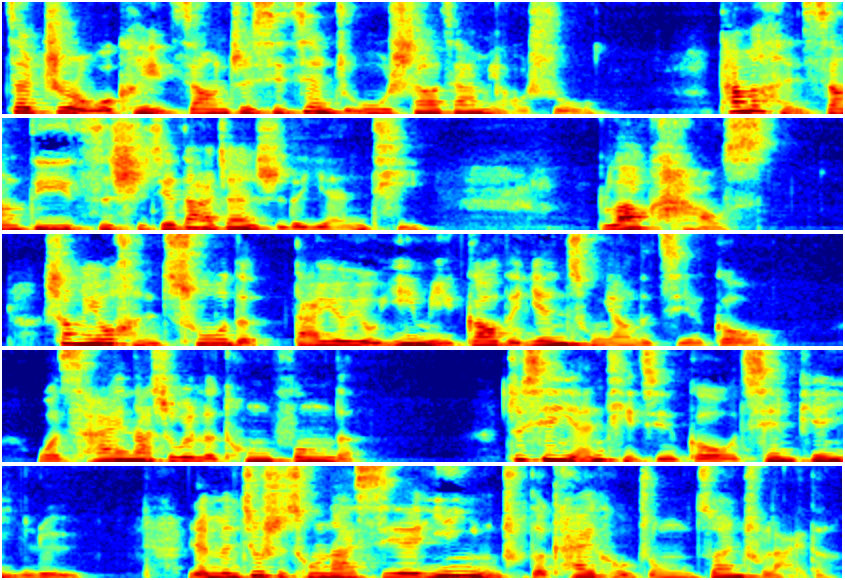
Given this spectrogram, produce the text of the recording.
在这儿，我可以将这些建筑物稍加描述。它们很像第一次世界大战时的掩体 （blockhouse），上面有很粗的、大约有一米高的烟囱样的结构。我猜那是为了通风的。这些掩体结构千篇一律，人们就是从那些阴影处的开口中钻出来的。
